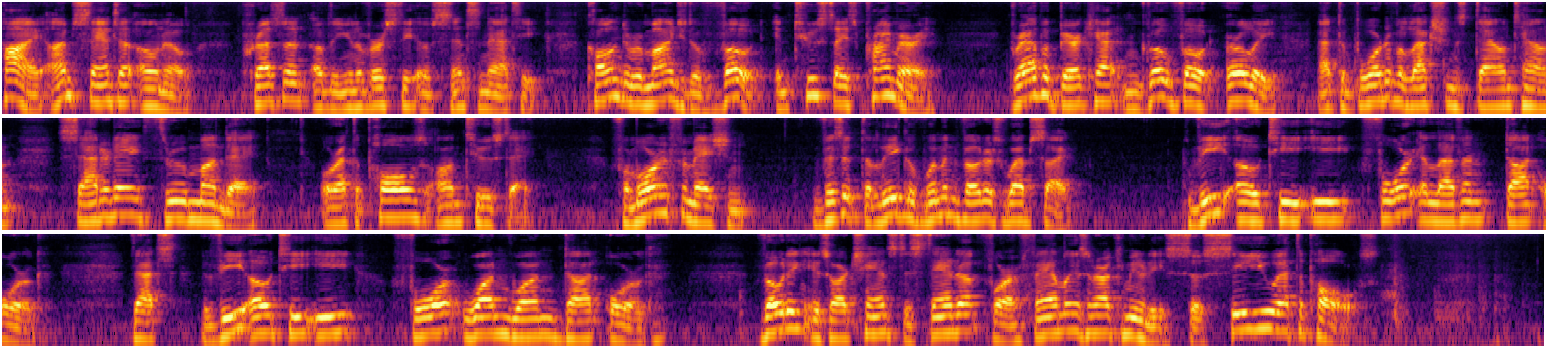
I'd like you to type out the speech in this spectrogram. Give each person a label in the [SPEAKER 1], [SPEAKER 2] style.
[SPEAKER 1] Hi, I'm Santa Ono, President of the University of Cincinnati, calling to remind you to vote in Tuesday's primary. Grab a Bearcat and go vote early at the Board of Elections downtown Saturday through Monday or at the polls on Tuesday. For more information, visit the League of Women Voters website, E vote411.org. That's E vote411.org. Voting is our chance to stand up for our families and our communities, so see you at the polls.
